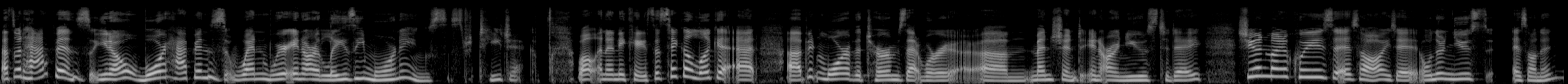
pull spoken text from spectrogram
That's what happens. You know, war happens when we're in our lazy mornings. Strategic. Well, in any case, let's take a look at a bit more of the terms that were um, mentioned in our news today. 쉬운 말 퀴즈에서 이제 오늘 뉴스 에서는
